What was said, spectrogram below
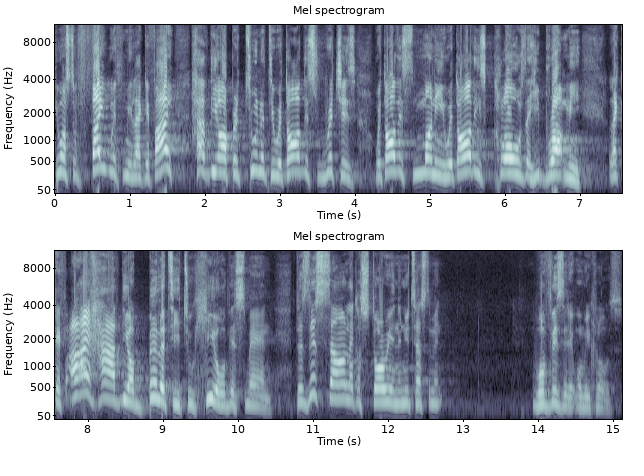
He wants to fight with me. Like if I have the opportunity with all this riches, with all this money, with all these clothes that he brought me, like if I have the ability to heal this man, does this sound like a story in the New Testament? We'll visit it when we close.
